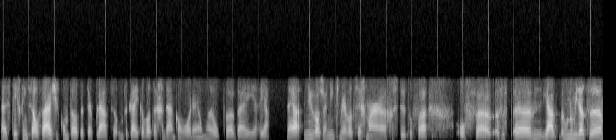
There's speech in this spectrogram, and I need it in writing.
Uh, Stichting Salvage komt altijd ter plaatse om te kijken wat er gedaan kan worden en om hulp bij, ja, nou ja, nu was er niets meer wat zeg maar gestut of of uh, uh, ja, hoe noem je dat? Uh,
